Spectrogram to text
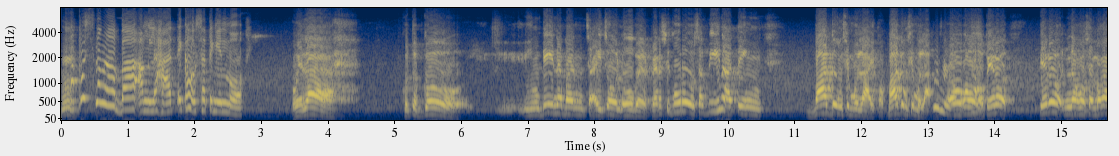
Mm. tapos na nga ba ang lahat? Ikaw, sa tingin mo? Wala. Kutob ko, hindi naman sa it's all over. Pero siguro sabihin nating bagong simula ito. Bagong simula. Mhm. Oo, oo. pero pero nako sa mga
